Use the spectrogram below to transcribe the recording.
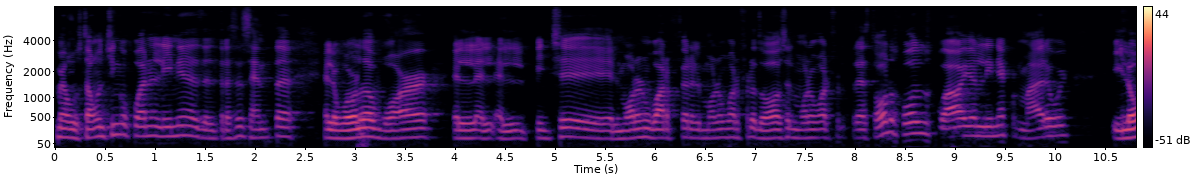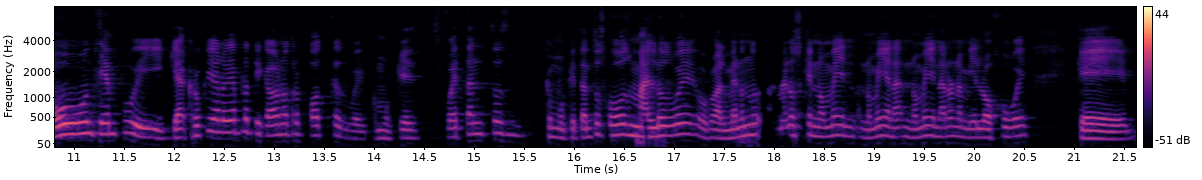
me gustaba un chingo jugar en línea desde el 360, el World of War, el, el, pinche, el Modern Warfare, el Modern Warfare 2, el Modern Warfare 3, todos los juegos los jugaba yo en línea con madre, güey. Y luego hubo un tiempo, y ya creo que ya lo había platicado en otro podcast, güey, como que fue tantos, como que tantos juegos malos, güey, o al menos, al menos que no me, no, me llenaron, no me llenaron a mí el ojo, güey, que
